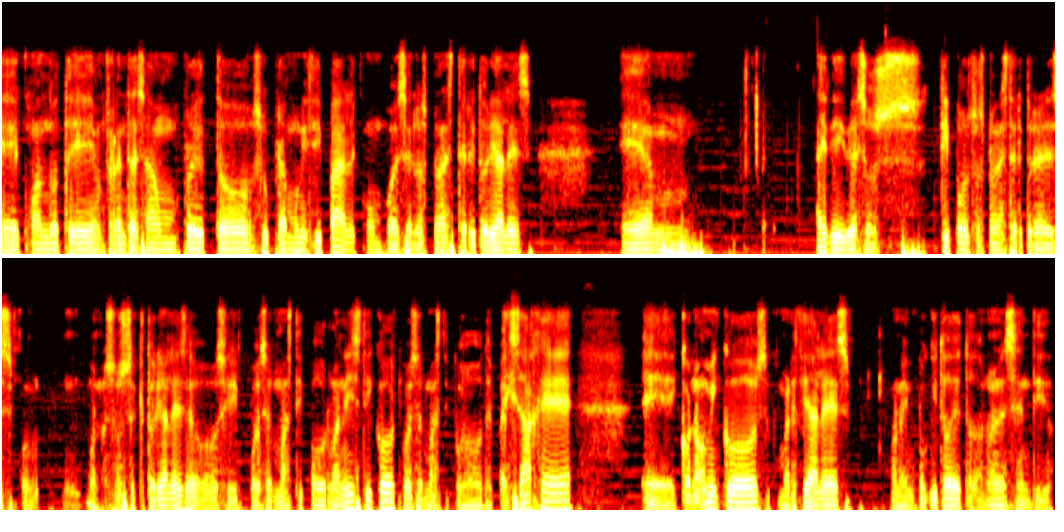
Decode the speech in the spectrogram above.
eh, cuando te enfrentas a un proyecto supramunicipal, como pueden ser los planes territoriales, em, hay diversos tipos. Los planes territoriales, bu- bueno, son sectoriales, o sí, pueden ser más tipo urbanísticos, pueden ser más tipo de paisaje, eh, económicos, comerciales. Bueno, hay un poquito de todo, ¿no? En ese sentido.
